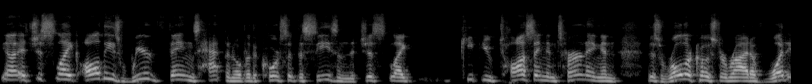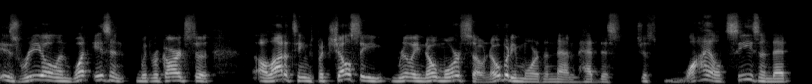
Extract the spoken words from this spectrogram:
You know, it's just like all these weird things happen over the course of the season that just like keep you tossing and turning and this roller coaster ride of what is real and what isn't with regards to a lot of teams, but Chelsea really no more so. Nobody more than them had this just wild season that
